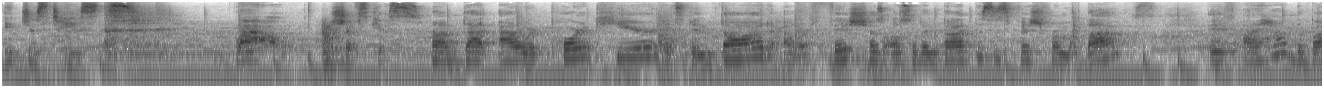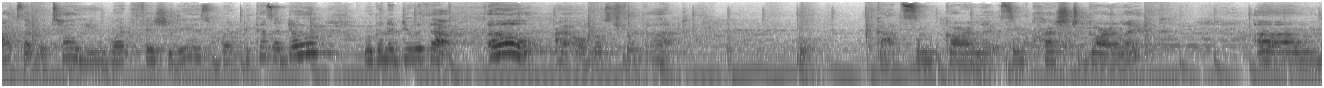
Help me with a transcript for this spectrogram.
it just tastes wow. Chef's kiss. I've got our pork here it's been thawed. Our fish has also been thawed. This is fish from a box. If i had the box i would tell you what fish it is but because i don't we're gonna do without. Oh i almost forgot. Got some garlic some crushed garlic. Um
